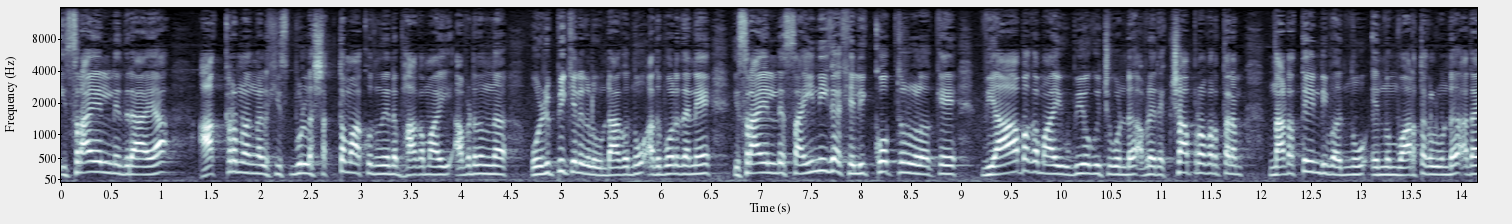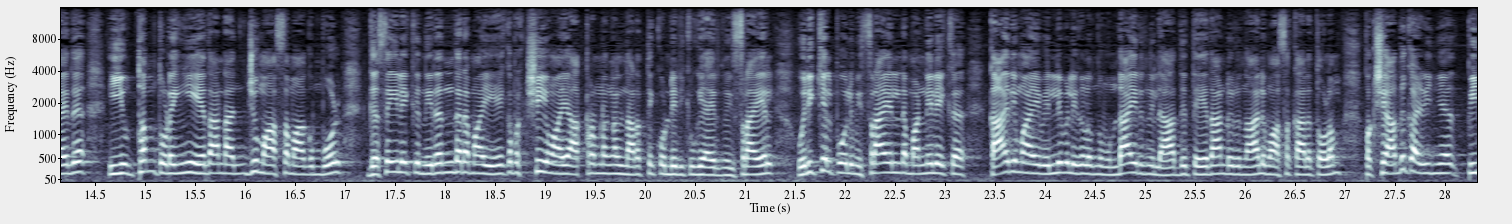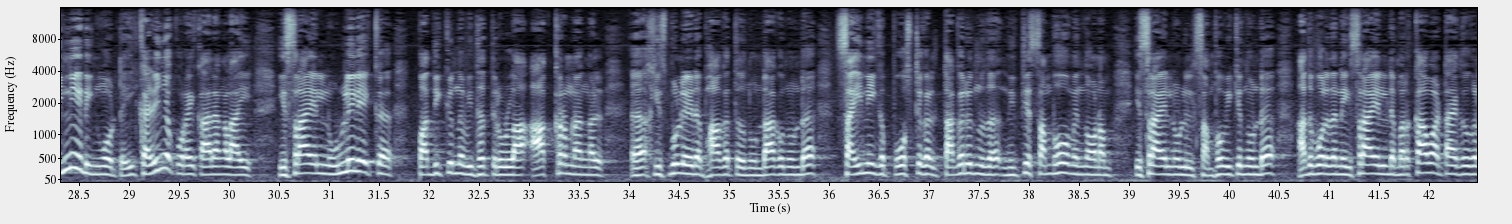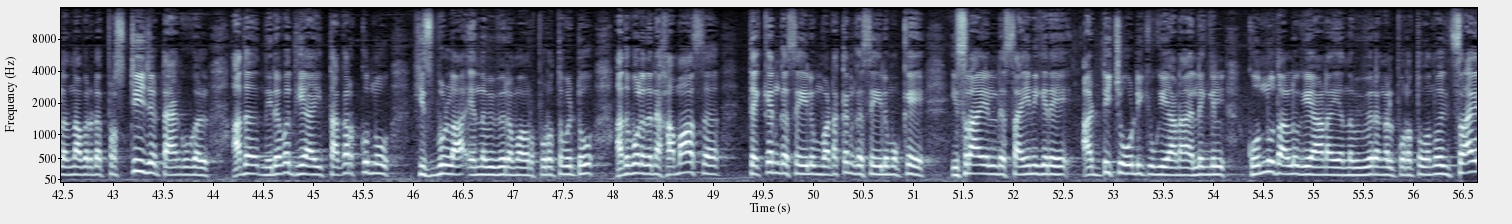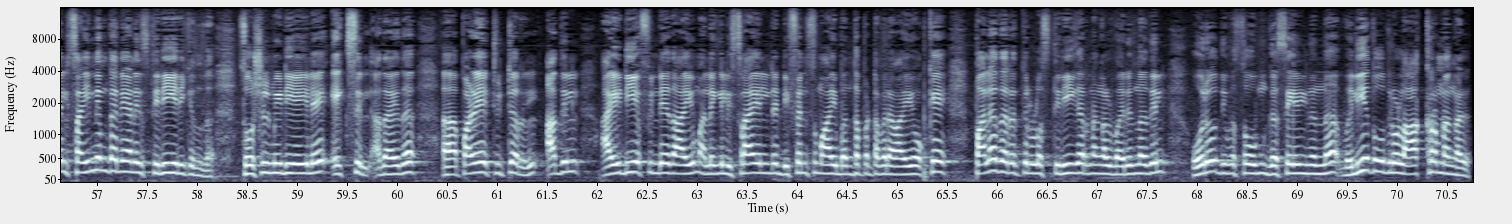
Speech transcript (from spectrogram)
ഇസ്രായേലിനെതിരായ ആക്രമണങ്ങൾ ഹിസ്ബുള്ള ശക്തമാക്കുന്നതിന്റെ ഭാഗമായി അവിടെ നിന്ന് ഒഴിപ്പിക്കലുകൾ ഉണ്ടാകുന്നു. അതുപോലെ തന്നെ ഇസ്രായേലിന്റെ സൈനിക ഹെലികോപ്റ്ററുകളൊക്കെ വ്യാപകമായി ഉപയോഗിച്ചുകൊണ്ട് അവിടെ രക്ഷാപ്രവർത്തനം നടത്തേണ്ടി വന്നു എന്നും വാർത്തകളുണ്ട്. അതായത് ഈ യുദ്ധം തുടങ്ങി ഏതാണ്ട് അഞ്ചു മാസമാകുമ്പോൾ ഗസയിലേക്ക് നിരന്തരമായി ഏകപക്ഷീയമായ ആക്രമണങ്ങൾ നടത്തിക്കൊണ്ടിരിക്കുകയായിരുന്നു ഇസ്രായേൽ. ഒരിക്കൽ പോലും ഇസ്രായേലിന്റെ മണ്ണിലേക്ക് കാര്യമായ വെല്ലുവിളികളൊന്നും ഉണ്ടായിരുന്നില്ല ആദ്യത്തെ ഏതാണ്ട് ഒരു നാല് മാസക്കാലത്തോളം. പക്ഷേ അത് കഴിഞ്ഞ് പിന്നീട് ഇങ്ങോട്ട് ഈ കഴിഞ്ഞ കുറേ കാലങ്ങളായി ഇസ്രായേലിനുള്ളിലേക്ക് പതിക്കുന്ന വിധത്തിലുള്ള ആക്രമണങ്ങൾ ഹിസ്ബുള്ളയുടെ ഭാഗത്തു നിന്നുണ്ടാകുന്നുണ്ട് സൈനിക പോസ്റ്റുകൾ തകരുന്നത് നിത്യസംഭവം എന്നോണം ഇസ്രായേലിനുള്ളിൽ സംഭവിക്കുന്നുണ്ട്. അതുപോലെ തന്നെ ഇസ്രായേലിന്റെ മെർക്കാവ ടാങ്കുകൾ എന്ന അവരുടെ പ്രസ്റ്റീജ് ടാങ്കുകൾ അത് നിരവധിയായി തകർക്കുന്നു ഹിസ്ബുള്ള എന്ന വിവരം അവർ പുറത്തുവിട്ടു. അതുപോലെ തന്നെ ഹമാസ് തെക്കൻ ഗസയിലും വടക്കൻ ഗസയിലും ഒക്കെ ഇസ്രായേലിന്റെ സൈനികരെ അടിച്ചോടിക്കുകയാണ് അല്ലെങ്കിൽ കൊന്നു തള്ളുകയാണ് എന്ന വിവരങ്ങൾ പുറത്തു വന്നു. ഇസ്രായേൽ സൈന്യം തന്നെയാണ് സ്ഥിരീകരിക്കുന്നത്. സോഷ്യൽ മീഡിയയിലെ എക്സിൽ അതായത് പഴയ പഴയ ട്വിറ്ററിൽ അതിൽ ഐ ഡി എഫിന്റേതായും അല്ലെങ്കിൽ ഇസ്രായേലിന്റെ ഡിഫൻസുമായി ബന്ധപ്പെട്ടവരായും ഒക്കെ പലതരത്തിലുള്ള സ്ഥിരീകരണങ്ങൾ വരുന്നതിൽ ഓരോ ദിവസവും ഗസയിൽ നിന്ന് വലിയ തോതിലുള്ള ആക്രമണങ്ങൾ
